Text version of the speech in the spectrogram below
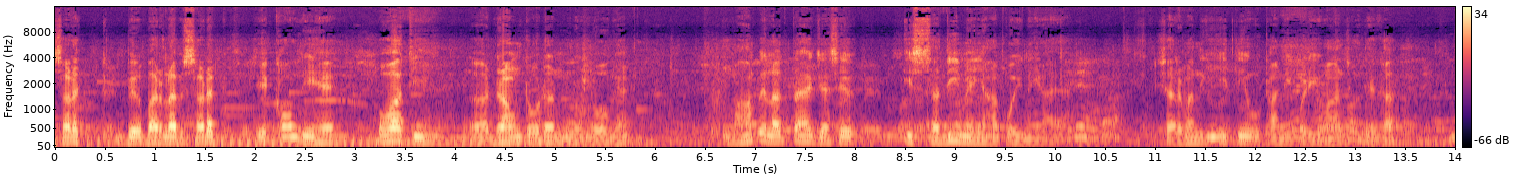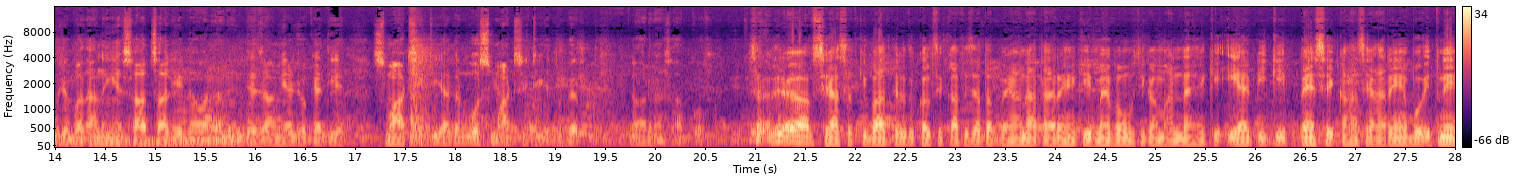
सड़क बरलब सड़क एक कॉलोनी है बहुत ही ड्राउन टोडन लोग हैं। वहाँ पे लगता है जैसे इस सदी में यहाँ कोई नहीं आया। शर्मंदगी इतनी उठानी पड़ी वहाँ जो देखा। मुझे पता नहीं है सात साल ये गवर्नर इंतज़ामिया जो कहती है स्मार्ट सिटी अगर वो स्मार्ट सिटी है तो फिर गवर्नर साहब को सर अगर आप सियासत की बात करें तो कल से काफ़ी ज़्यादा बयान आ रहे हैं कि महबूबा मुफ्ती का मानना है कि एआईपी के पैसे कहाँ से आ रहे हैं वो इतने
